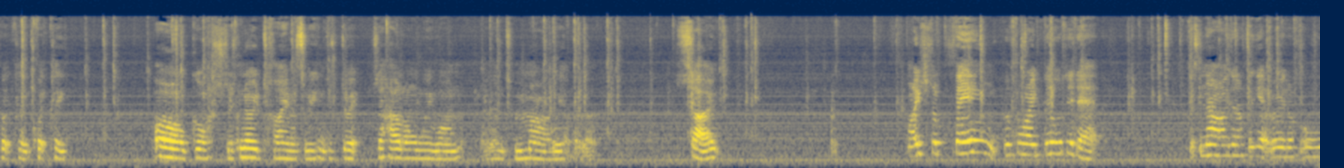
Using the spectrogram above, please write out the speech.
quickly, quickly. Oh gosh, there's no timer, so we can just do it to how long we want, and tomorrow we have a look. So, I should think before I built it. Because now I'm gonna have to get rid of all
